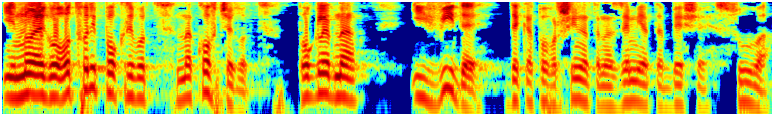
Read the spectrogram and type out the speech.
И Ное го отвори покривот на ковчегот, погледна и виде дека површината на земјата беше сува.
